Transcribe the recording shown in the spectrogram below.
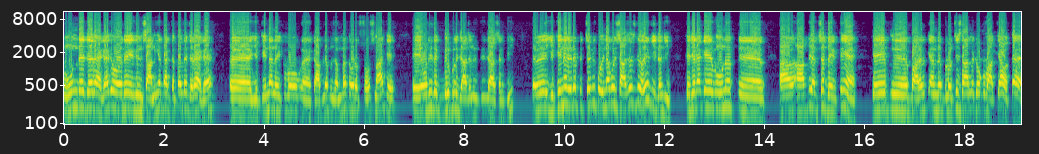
ਖੂਨ ਦੇ ਜਿਹੜਾ ਹੈਗਾ ਜੋ ਉਹਦੇ ਇਨਸਾਨੀਅਤ ਦਾ ਕਤਲ ਦੇ ਜਿਹੜਾ ਹੈਗਾ ਅਹ ਯਕੀਨਨ ਇੱਕ ਉਹ ਅਹ ਕਾਬਿਲ ਮਜ਼ਮਤ ਔਰ ਅਫਸੋਸਨਾਕ ਹੈ ਇਹ ਉਹਦੀ ਤਾਂ ਬਿਲਕੁਲ ਇਜਾਜ਼ਤ ਨਹੀਂ ਦਿੱਤੀ ਜਾ ਸਕਦੀ ਅਹ ਯਕੀਨਨ ਇਹਦੇ ਪਿੱਛੇ ਵੀ ਕੋਈ ਨਾ ਕੋਈ ਸਾਜ਼ਿਸ਼ ਤੇ ਹੋਏਗੀ ਨਾ ਜੀ कि जरा कि उन अ, आ- आप भी अक्सर देखते हैं कि अ, भारत के अंदर बलूचिस्तान में जो कोई वाक्य होता है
